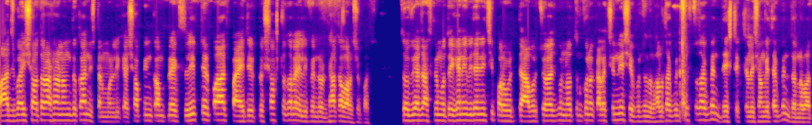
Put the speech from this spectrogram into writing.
পাঁচ বাই সতেরো আঠারো নং দোকান ইস্টার মল্লিকা শপিং কমপ্লেক্স লিফটের পাঁচ, পায়ে ষষ্ঠ তলা এলিফেন্ট রোড ঢাকা বারোশো পাঁচ। তো বিয়াজ আজকের মতো এখানেই বিদায় নিচ্ছি। পরবর্তীতে আবার চলে আসবেন নতুন কোনো কালেকশন নিয়ে। সে পর্যন্ত ভালো থাকবেন, সুস্থ থাকবেন। দেশ টেক্সটাইলের সঙ্গে থাকবেন। ধন্যবাদ।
